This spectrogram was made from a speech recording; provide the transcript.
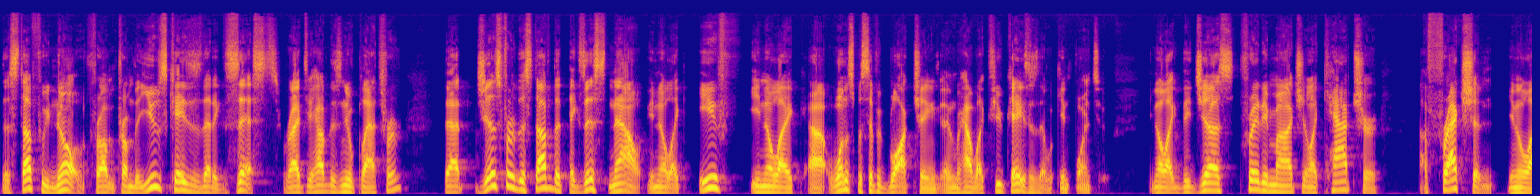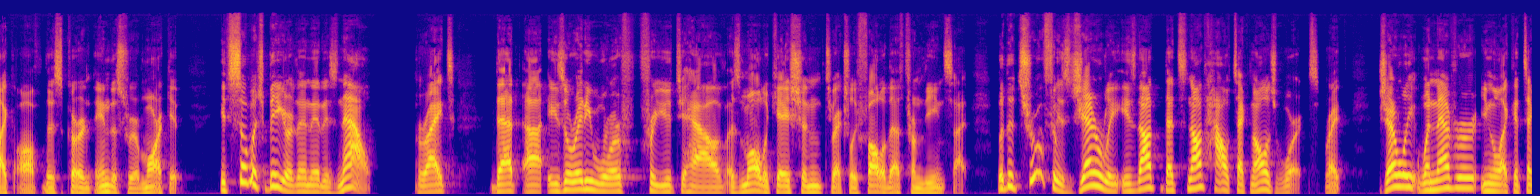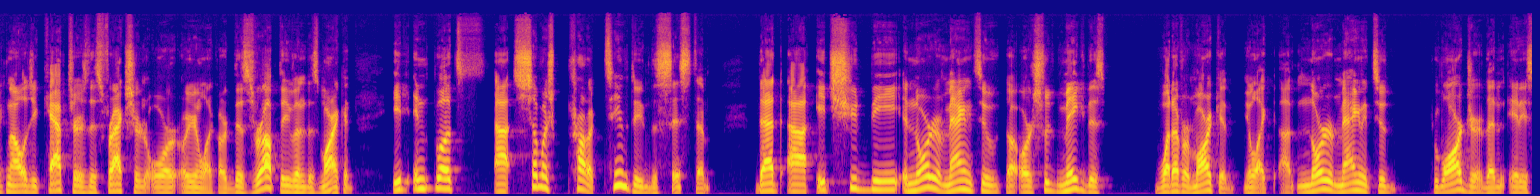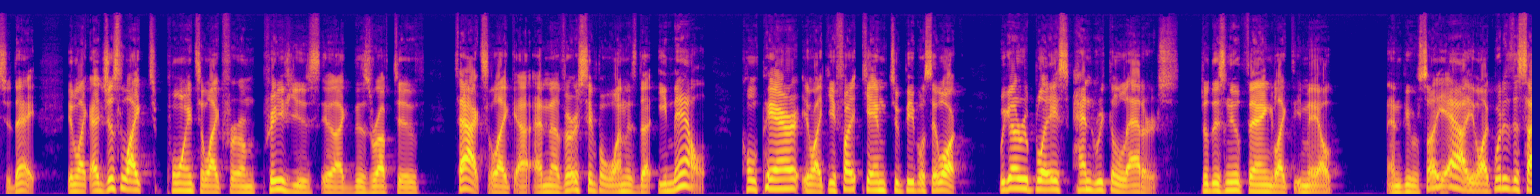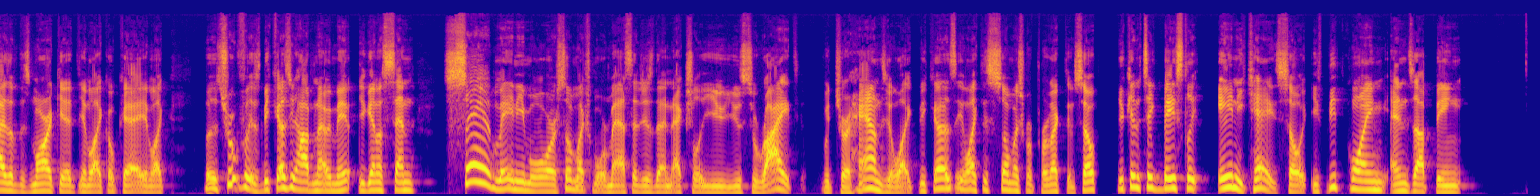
the stuff we know from from the use cases that exist right? You have this new platform that just for the stuff that exists now you know like if you know like uh, one specific blockchain and we have like few cases that we can point to you know like they just pretty much you know like capture a fraction you know like of this current industry or market. It's so much bigger than it is now, right? That uh, is already worth for you to have a small location to actually follow that from the inside. But the truth is, generally, is not that's not how technology works, right? Generally, whenever you know, like a technology captures this fraction or or you know, like or disrupt even this market, it inputs uh, so much productivity in the system that uh, it should be an order of magnitude uh, or should make this whatever market you know, like uh, an order of magnitude larger than it is today you know, like I just like to point to like from previous like disruptive attacks, like uh, and a very simple one is the email. compare, like if I came to people say, look, we're gonna replace handwritten letters to this new thing like email, and people say, yeah, you're like, what is the size of this market? You're like, okay, you're like, but the truth is, because you have now email, you're gonna send so many more, so much more messages than actually you used to write with your hands. You're like, because you like it's so much more productive. So you can take basically any case. So if Bitcoin ends up being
